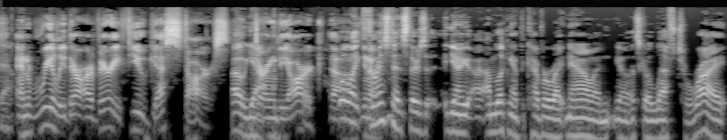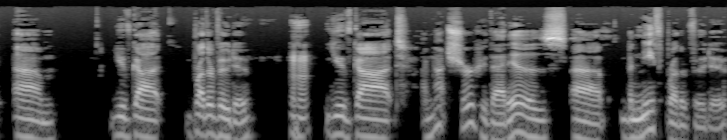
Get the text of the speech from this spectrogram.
Yeah. And really, there are very few guest stars Oh, yeah. during the arc. Um, well, like you know, for instance, there's you know I'm looking at the cover right now, and you know let's go left to right. Um, you've got Brother Voodoo. Mhm. You've got I'm not sure who that is. Uh, beneath Brother Voodoo.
